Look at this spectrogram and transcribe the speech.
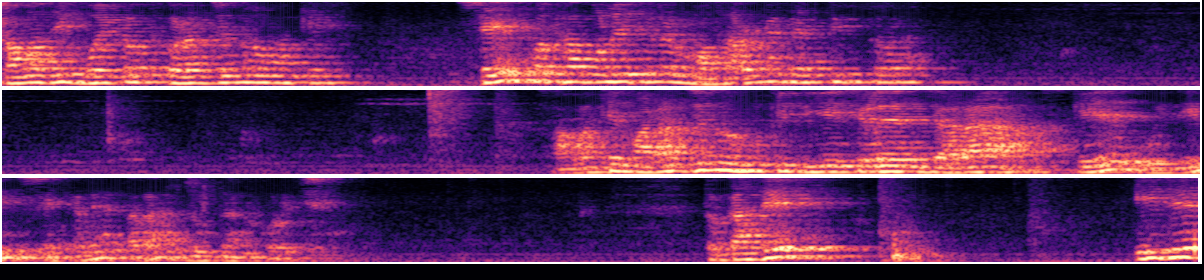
সামাজিক বৈকট করার জন্য আমাকে। সেই কথা বলেছিলেন, মথারণের নেতৃত্বরা। আমাকে মারার জন্য হুমকি দিয়েছিলেন যারা আজকে ওই দিন সেখানে তারা যোগদান করেছে। তো কাজে, এই যে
